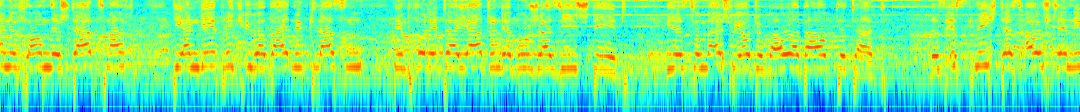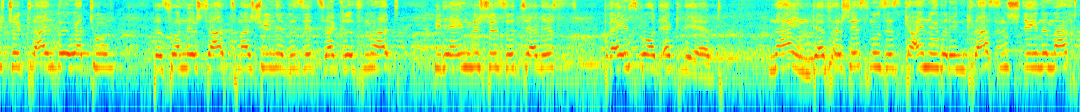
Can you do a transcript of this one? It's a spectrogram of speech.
eine Form der Staatsmacht, die angeblich über beide Klassen, dem Proletariat und der Bourgeoisie steht, wie es zum Beispiel Otto Bauer behauptet hat. Das ist nicht das aufständische Kleinbürgertum, das von der Staatsmaschine Besitz ergriffen hat, wie der englische Sozialist Brailsford erklärt. Nein, der Faschismus ist keine über den Klassen stehende Macht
